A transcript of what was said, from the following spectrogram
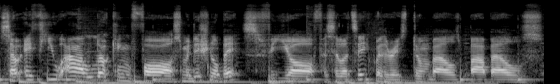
So, if you are looking for some additional bits for your facility, whether it's dumbbells, barbells,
